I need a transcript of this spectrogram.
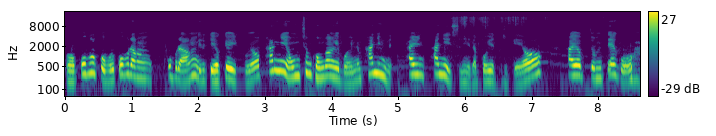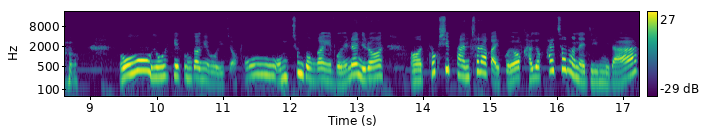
어, 꼬불꼬불, 꼬부랑, 꼬부랑 이렇게 엮여 있고요. 판이 엄청 건강해 보이는 판이, 판이, 판이 있습니다. 보여드릴게요. 하엽 좀 떼고. 오, 요렇게 건강해 보이죠? 오, 엄청 건강해 보이는 이런, 어, 턱시판 철화가 있고요. 가격 8,000원에 드립니다.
